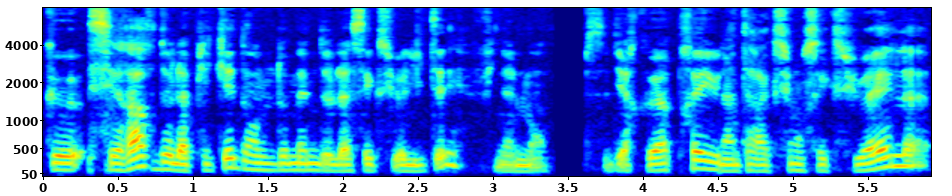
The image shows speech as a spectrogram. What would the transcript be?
que c'est rare de l'appliquer dans le domaine de la sexualité, finalement. C'est-à-dire qu'après une interaction sexuelle,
